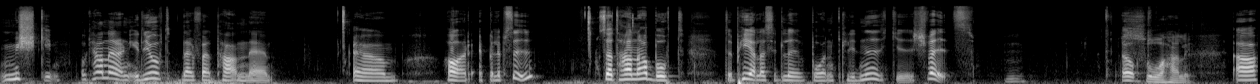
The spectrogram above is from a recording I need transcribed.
Myshkin. Och han är en idiot därför att han eh, ehm, har epilepsi. Så att han har bott typ hela sitt liv på en klinik i Schweiz. Och- Så härligt. Ja,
